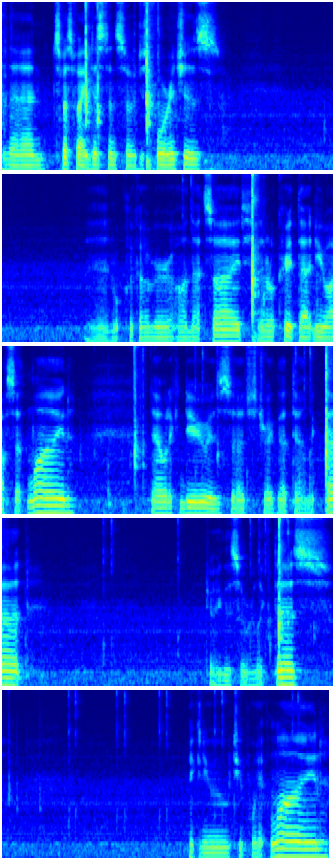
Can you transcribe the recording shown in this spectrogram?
and then specify a distance so just four inches. And we'll click over on that side and it'll create that new offset line. Now what I can do is uh, just drag that down like that. Drag this over like this. Make a new two point line.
